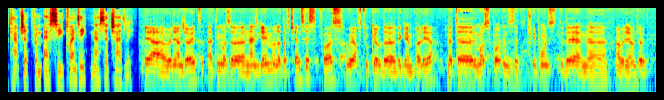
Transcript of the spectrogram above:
capture from FC Twente, Nacer Chadli. Yeah, I really enjoyed it. I think it was a nice game, a lot of chances for us. We have to kill the, the game earlier, but uh, the most important is the three points today, and uh, I really enjoyed it.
